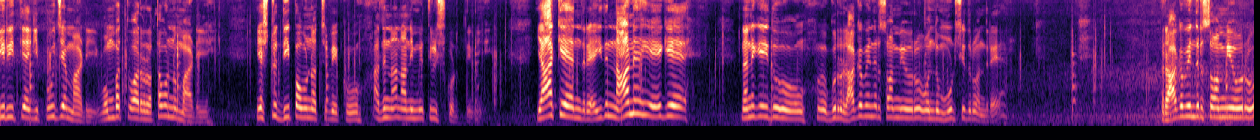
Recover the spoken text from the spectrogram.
ಈ ರೀತಿಯಾಗಿ ಪೂಜೆ ಮಾಡಿ ಒಂಬತ್ತು ವಾರ ವ್ರತವನ್ನು ಮಾಡಿ, ಎಷ್ಟು ದೀಪವನ್ನು ಹಚ್ಚಬೇಕು ಅದನ್ನು ನಾನು ನಿಮಗೆ ತಿಳಿಸ್ಕೊಡ್ತೀನಿ. ಯಾಕೆ ಅಂದರೆ ಇದನ್ನು ನಾನು ಹೇಗೆ ನನಗೆ ಇದು ಗುರು ರಾಘವೇಂದ್ರ ಸ್ವಾಮಿಯವರು ಒಂದು ಮೂಡಿಸಿದ್ರು ಅಂದರೆ, ರಾಘವೇಂದ್ರ ಸ್ವಾಮಿಯವರು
